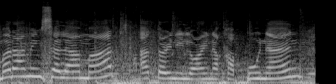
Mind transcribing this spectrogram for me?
Maraming salamat, Attorney Lorna Kapunan.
